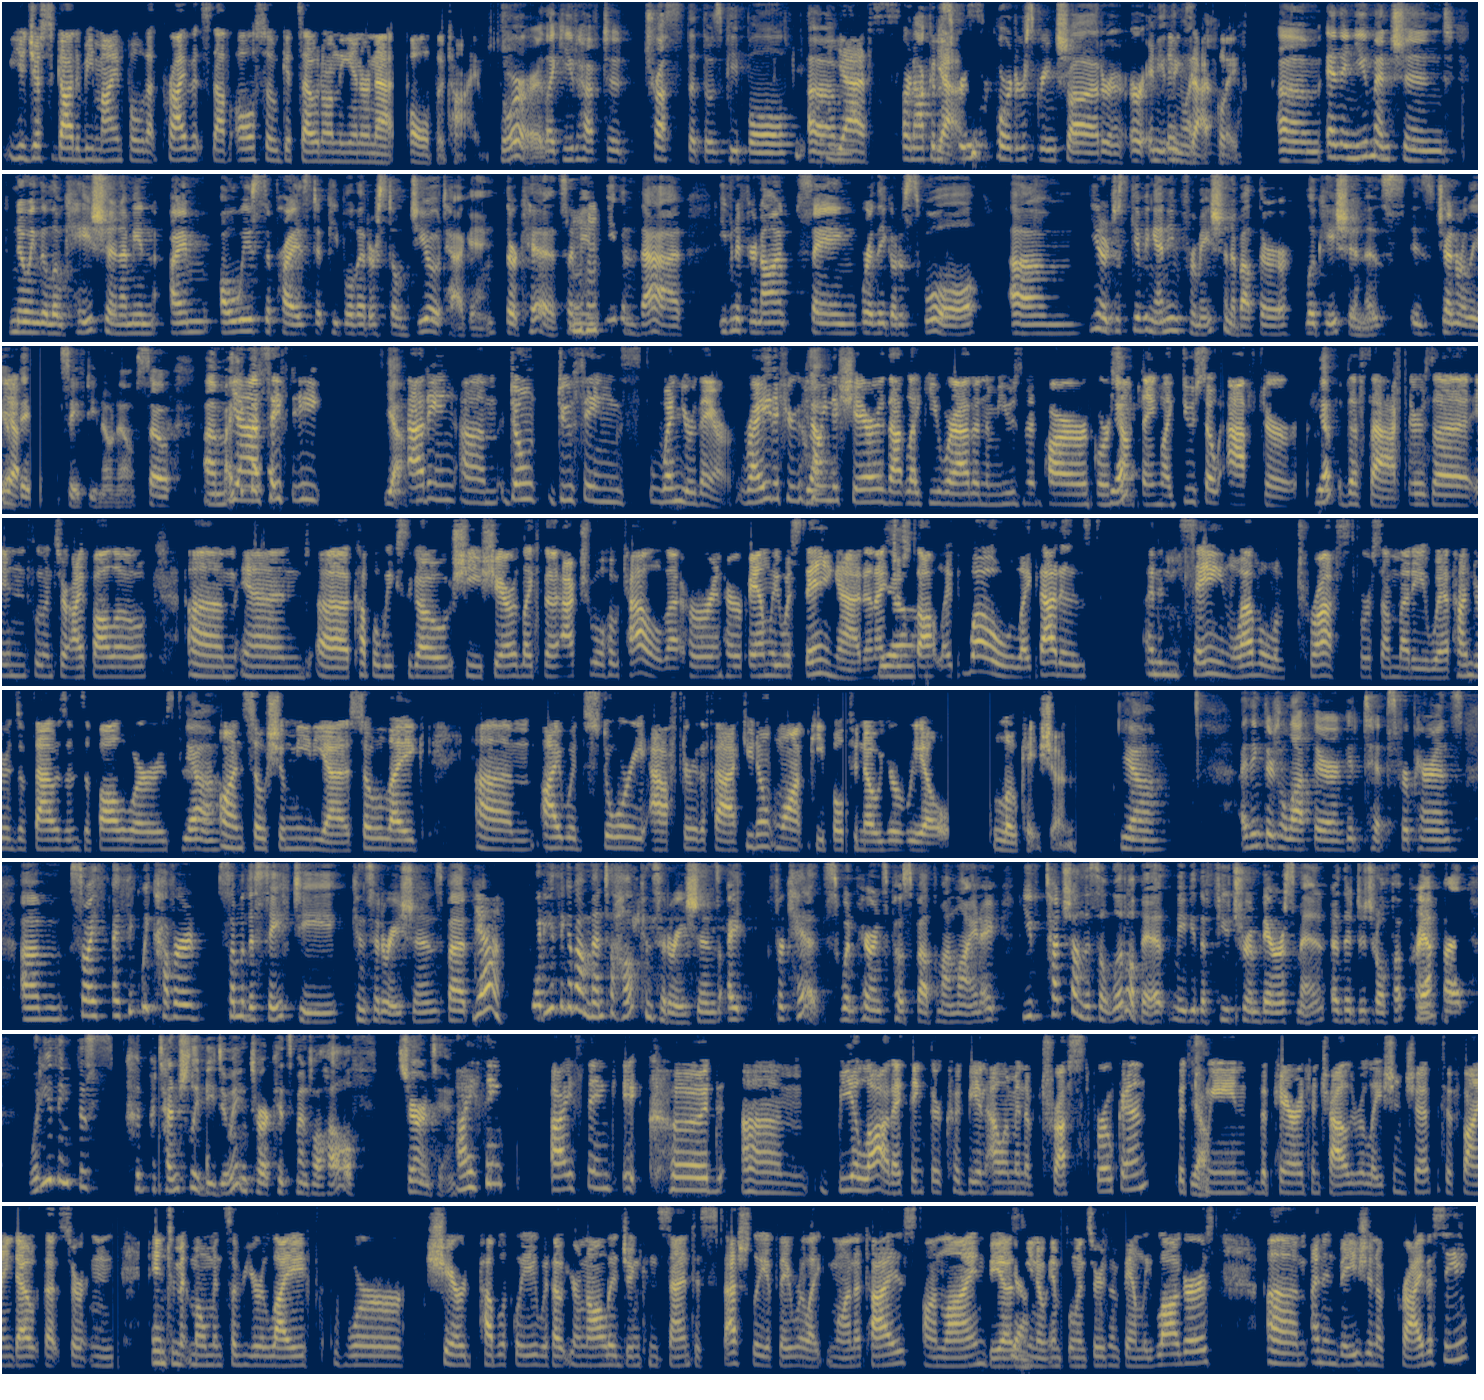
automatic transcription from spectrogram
you just got to be mindful that private stuff also gets out on the internet all the time. Sure. Like you'd have to trust that those people um, yes. are not going to yes. screen record or screenshot or, or anything exactly. like that. Um, and then you mentioned knowing the location. I mean, I'm always surprised at people that are still geotagging their kids. I mm-hmm. mean, even that, even if you're not saying where they go to school, um, you know, just giving any information about their location is is generally yeah. a big safety no no. So um, I yeah, safety yeah adding um don't do things when you're there right if you're going yeah. to share that like you were at an amusement park or yep. something like do so after yep. the fact there's a influencer i follow um and a couple weeks ago she shared like the actual hotel that her and her family was staying at and i yeah. just thought like whoa like that is an insane level of trust for somebody with hundreds of thousands of followers yeah. on social media. So like um I would story after the fact. You don't want people to know your real location. Yeah. I think there's a lot there, good tips for parents. Um, so I, I think we covered some of the safety considerations, but yeah, what do you think about mental health considerations? I for kids when parents post about them online. I, you've touched on this a little bit, maybe the future embarrassment of the digital footprint, yeah. but what do you think this could potentially be doing to our kids' mental health? Sharenting. I think I think it could um, be a lot. I think there could be an element of trust broken between yeah. the parent and child relationship to find out that certain intimate moments of your life were shared publicly without your knowledge and consent, especially if they were like monetized online via, yeah. you know, influencers and family vloggers. Um, an invasion of privacy,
